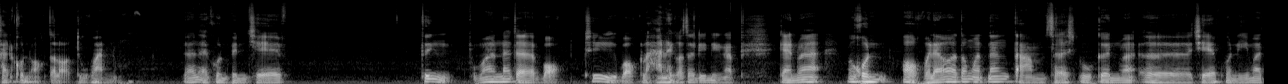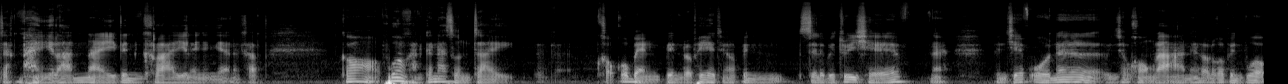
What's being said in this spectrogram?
คัดคนออกตลอดทุกวัน แล้วหลายคนเป็นเชฟซึ่งผมว่าน่าจะบอกชื่อบอกร้านอะไรก็สักนิดหนึ่งครับ แกนว่าบางคนออกไปแล้วต้องมานั่งตาม search Google ว่าเออเชฟคนนี้มาจากไหนร้านไหนเป็นใครอะไรอย่างเงี้ยนะครับ ก็ผู้แข่งขันก็น่าสนใจ เขาก็แบ่งเป็นประเภทนะครับเป็น celebrity chef นะเป็น chef owner เป็นเจ้าของร้านนะครับแล้วก็เป็นพวก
